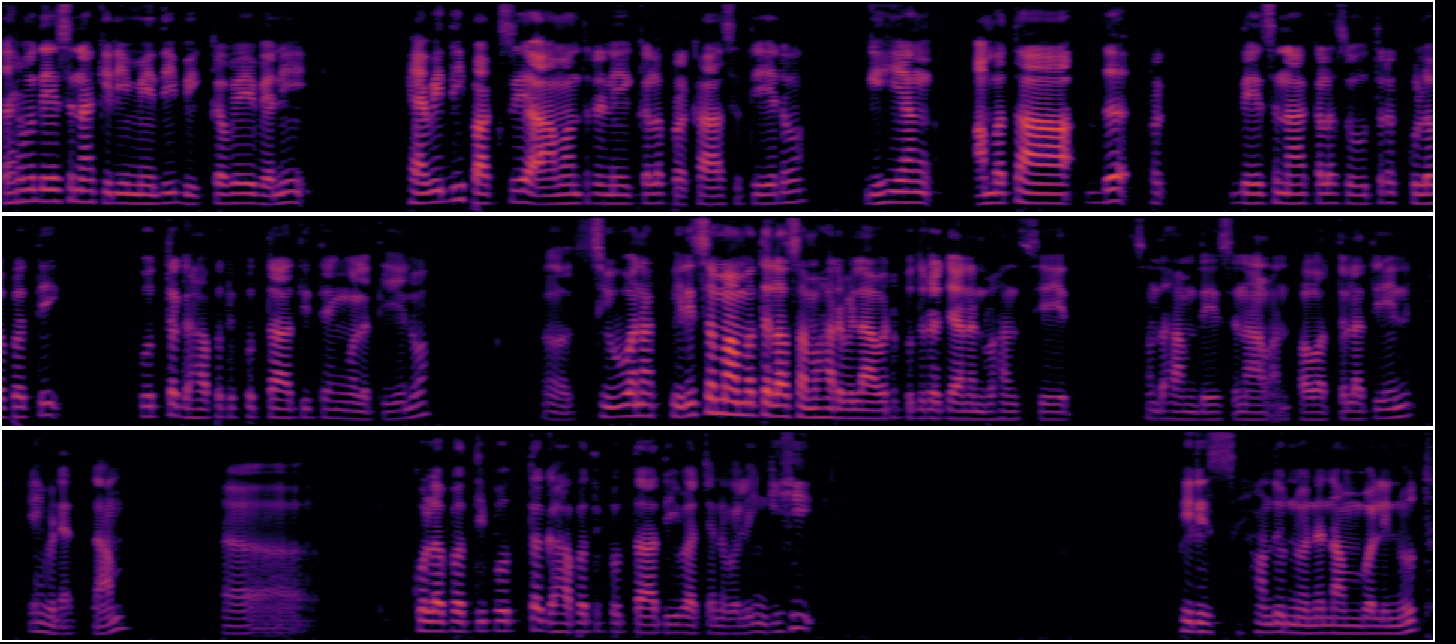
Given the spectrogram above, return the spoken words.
ධර්ම දේශනා කිරීමේදී භික්කවේ වැනි පැවිදි පක්ෂය ආමන්ත්‍රණය කළ ප්‍රකාශ තියෙනවා. ගිහියන් අමතාද දේශනා කළ සූත්‍ර කුලපති පුත්ත ගහපති පුත්තාති තැන්වල තියෙනවා. සිව්වනක් පිරිසම අමතලා සමහර වෙලාවට බුදුරජාණන් වහන්සේ සඳහම් දේශනාවන් පවත්වලා තියෙන එහෙම නැත්නම් කුලපතිපුත්ත ගහපතිපුත් ආදී වචන වලින් ගිහි පිරිස් හඳුන්වන නම් වලිනුත්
